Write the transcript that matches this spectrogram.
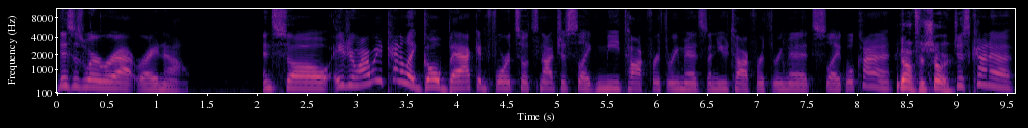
this is where we're at right now. And so, Adrian, why don't we kind of like go back and forth so it's not just like me talk for three minutes, then you talk for three minutes. Like we'll kind of No, for sure. just kind of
